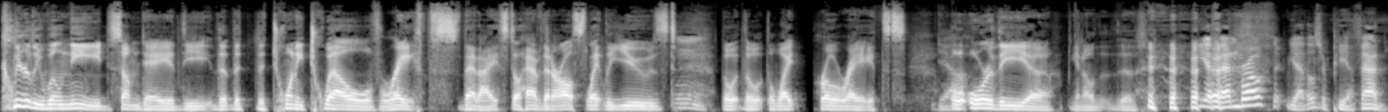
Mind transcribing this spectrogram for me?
clearly will need someday the the the, the 2012 wraiths that I still have that are all slightly used, the, the the white pro wraiths. Yeah. Or, or the uh, you know the PFN, bro? Yeah, those are PFN.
